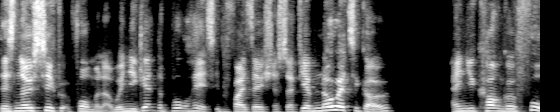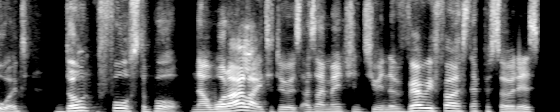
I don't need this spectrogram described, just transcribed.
There's no secret formula. When you get the ball here, it's improvisation. So if you have nowhere to go and you can't go forward, don't force the ball. Now, what I like to do is, as I mentioned to you in the very first episode, is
